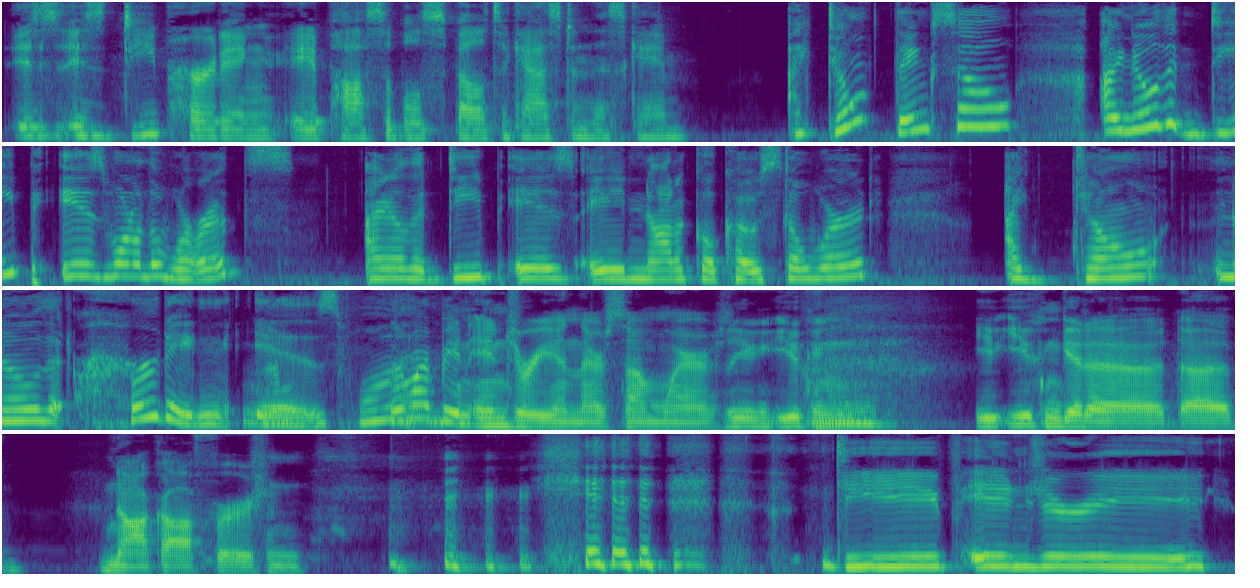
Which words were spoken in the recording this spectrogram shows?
is is deep hurting a possible spell to cast in this game? I don't think so. I know that deep is one of the words. I know that deep is a nautical coastal word. I don't know that hurting is one. There might be an injury in there somewhere, so you, you can you, you can get a, a knockoff version. deep injury.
